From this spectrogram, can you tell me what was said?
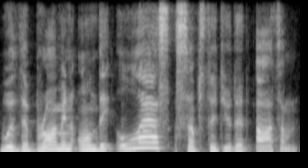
with the bromine on the less substituted atom.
